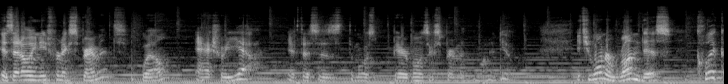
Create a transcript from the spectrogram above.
Is that all you need for an experiment? Well, actually, yeah, if this is the most bare bones experiment you want to do. If you want to run this, click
